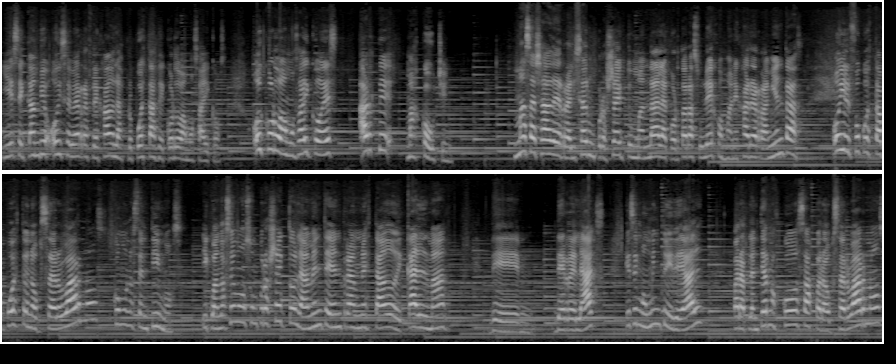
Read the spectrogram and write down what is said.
y ese cambio hoy se ve reflejado en las propuestas de Córdoba Mosaicos. Hoy Córdoba Mosaico es arte más coaching. Más allá de realizar un proyecto, un mandala, cortar azulejos, manejar herramientas, hoy el foco está puesto en observarnos cómo nos sentimos, y cuando hacemos un proyecto, la mente entra en un estado de calma, de, relax, que es el momento ideal para plantearnos cosas, para observarnos,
